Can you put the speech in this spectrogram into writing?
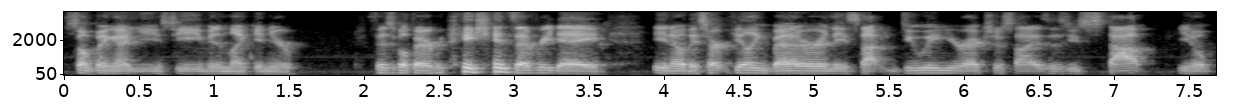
something that you see even like in your physical therapy patients every day. You know, they start feeling better and they stop doing your exercises. You stop, you know,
